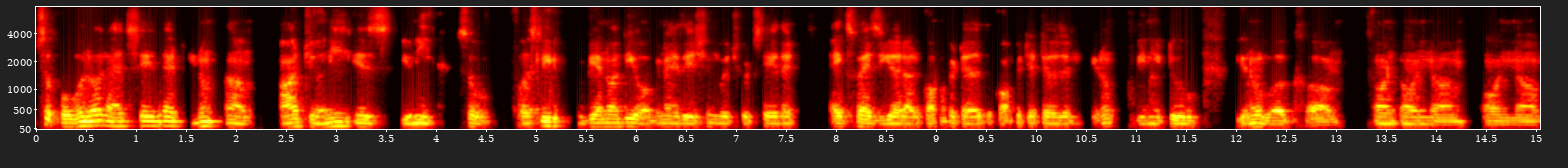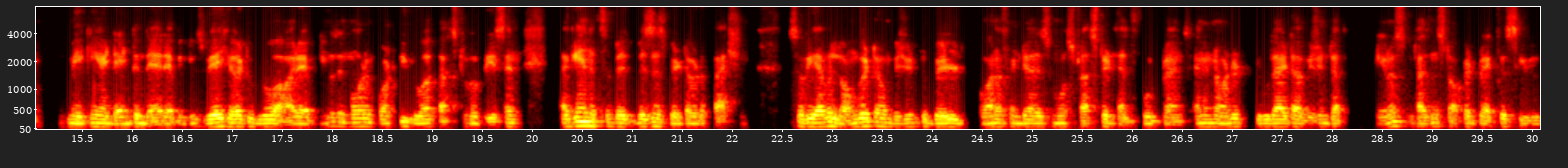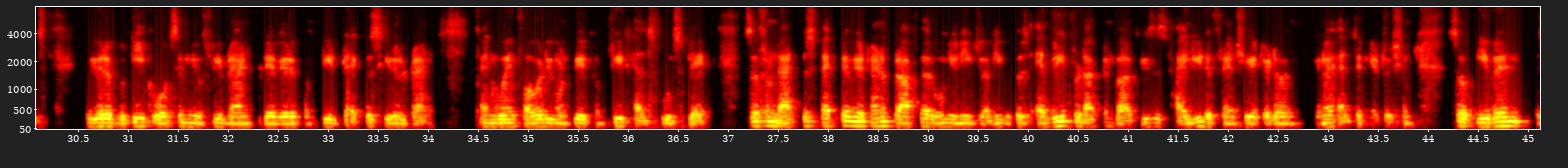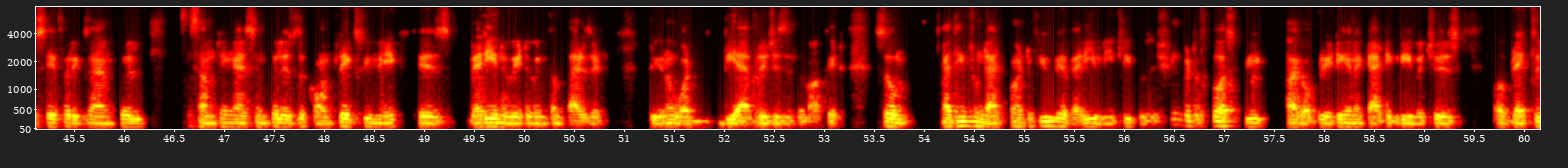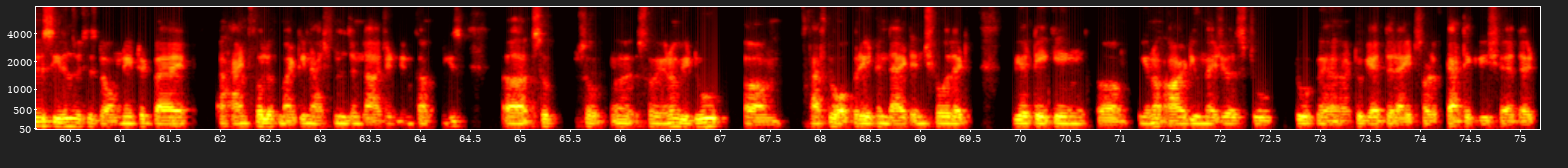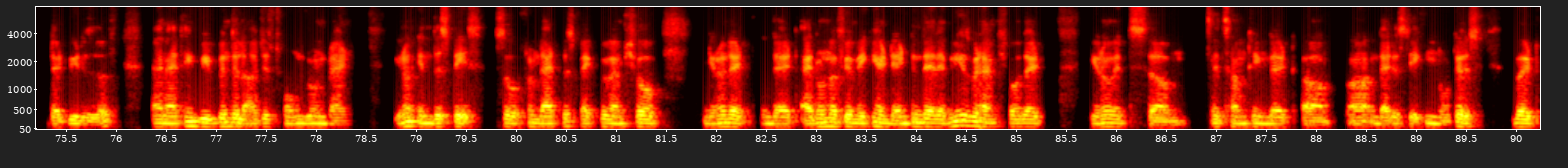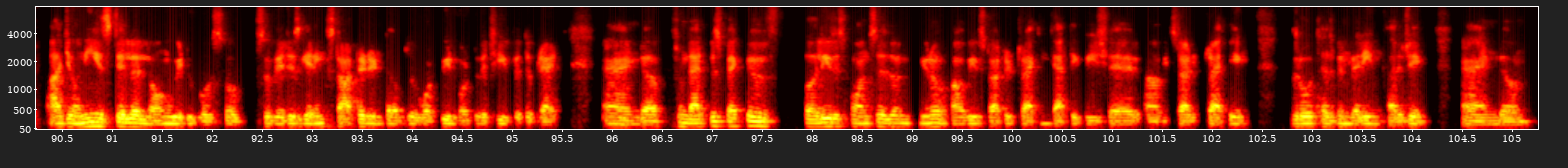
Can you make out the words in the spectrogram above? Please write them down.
So overall, I'd say that, you know, um, our journey is unique. So firstly, we are not the organization which would say that XYZ are our competitors, the competitors, and, you know, we need to, you know, work um, on, on, um, on um, making a dent in their revenues. We are here to grow our revenues and more importantly, grow our customer base. And again, it's a business built out of passion. So we have a longer term vision to build one of India's most trusted health food brands. And in order to do that, our vision you know, doesn't stop at breakfast cereals. We are a boutique oats and muesli brand. Today, we are a complete breakfast cereal brand. And going forward, we want to be a complete health foods play. So from that perspective, we are trying to craft our own unique journey because every product in Bagrry's is highly differentiated on, you know, health and nutrition. So even say, for example, something as simple as the cornflakes we make is very innovative in comparison to you know what the average is in the market. So i think from that point of view we are very uniquely positioned but of course we are operating in a category which is a breakfast cereals which is dominated by a handful of multinationals and large indian companies. Uh, so so uh, so you know we do um, have to operate in that ensure that we are taking um, you know our due measures to to uh, to get the right sort of category share that that we deserve. And i think we've been the largest homegrown brand you know in the space. So from that perspective i'm sure you know that that i don't know if you're making a dent in their revenues but i'm sure that you know it's um it's something that uh, uh, that is taking notice. But our journey is still a long way to go. So so we're just getting started in terms of what we want to achieve with the brand. And uh, from that perspective early responses on you know how we've started tracking category share, how we started tracking growth has been very encouraging. And um,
